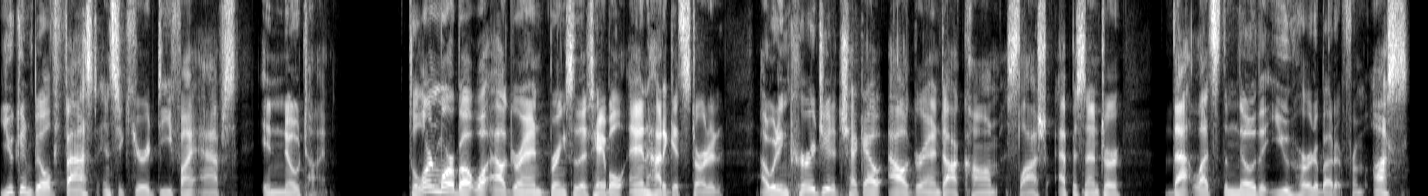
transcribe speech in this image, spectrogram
you can build fast and secure DeFi apps in no time. To learn more about what Algorand brings to the table and how to get started, I would encourage you to check out algorand.com slash epicenter. That lets them know that you heard about it from us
